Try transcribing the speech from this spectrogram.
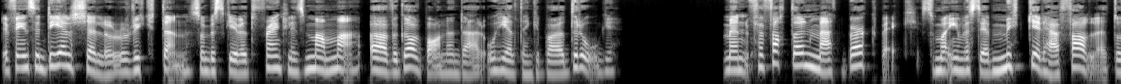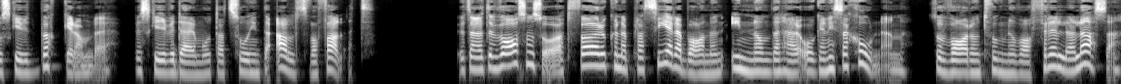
Det finns en del källor och rykten som beskriver att Franklins mamma övergav barnen där och helt enkelt bara drog. Men författaren Matt Birkbeck, som har investerat mycket i det här fallet och skrivit böcker om det, beskriver däremot att så inte alls var fallet. Utan att det var som så att för att kunna placera barnen inom den här organisationen så var de tvungna att vara föräldralösa.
